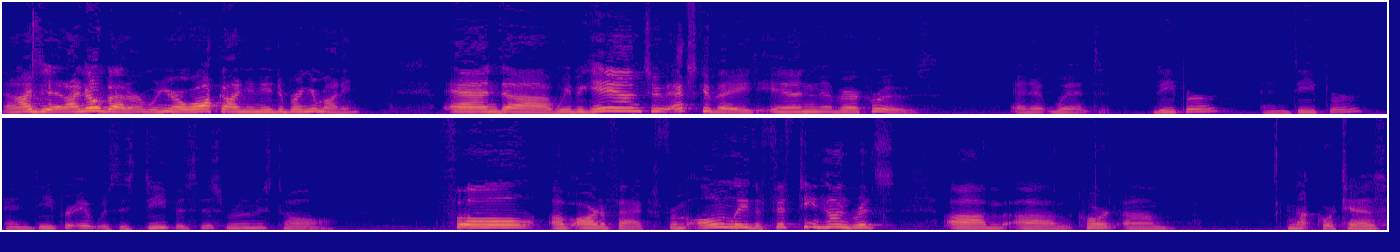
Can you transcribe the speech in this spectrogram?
And I did. I know better. When you're a walk-on, you need to bring your money. And uh, we began to excavate in Veracruz. And it went deeper and deeper and deeper. It was as deep as this room is tall, full of artifacts from only the 1500s. Um, um, Cort, um, not Cortez,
